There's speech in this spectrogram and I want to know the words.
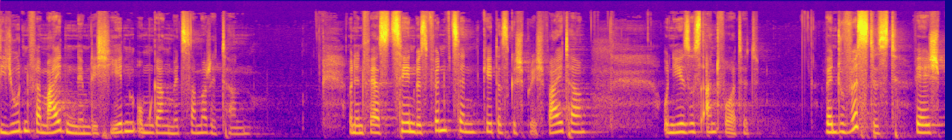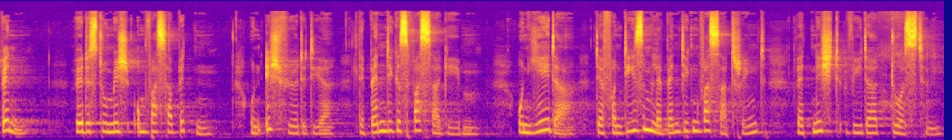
Die Juden vermeiden nämlich jeden Umgang mit Samaritern. Und in Vers 10 bis 15 geht das Gespräch weiter und Jesus antwortet, wenn du wüsstest, wer ich bin, würdest du mich um Wasser bitten und ich würde dir lebendiges Wasser geben. Und jeder, der von diesem lebendigen Wasser trinkt, wird nicht wieder dursten.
